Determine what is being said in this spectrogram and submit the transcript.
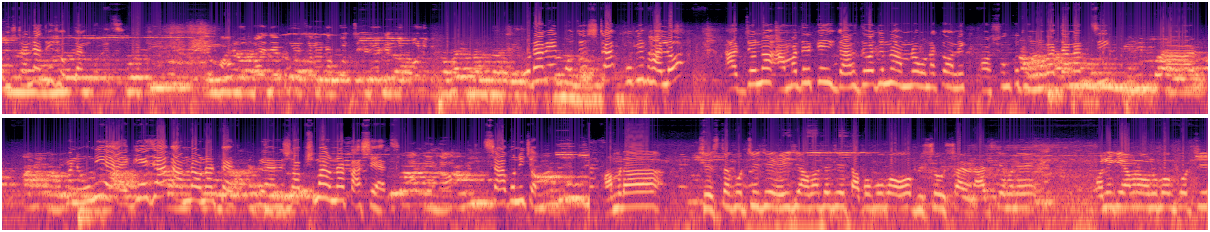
অনুষ্ঠানে আজকে যোগদান করেছি। ওনার এই প্রচেষ্টা খুবই ভালো। আর জন্য আমাদেরকে এই গাছ দেওয়ার জন্য আমরা ওনাকে অনেক অসংখ্য ধন্যবাদ জানাচ্ছি। আর মানে উনি এগিয়ে যাক, আমরা ওনার মানে সবসময় ওনার পাশে আছি। শ্রাবণী চক্র। আমরা চেষ্টা করছি যে এই যে আমাদের যে তাপপ্রবাহ, বিশ্ব উষ্ণায়ন, আজকে মানে অনেকেই আমরা অনুভব করছি,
